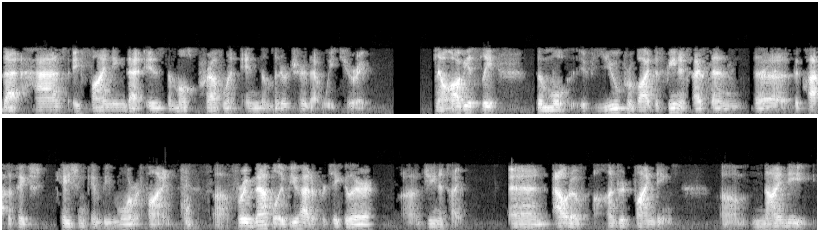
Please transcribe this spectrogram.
that has a finding that is the most prevalent in the literature that we curate. Now, obviously, the more, if you provide the phenotype, then the, the classification can be more refined. Uh, for example, if you had a particular uh, genotype, and out of 100 findings, um, 90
